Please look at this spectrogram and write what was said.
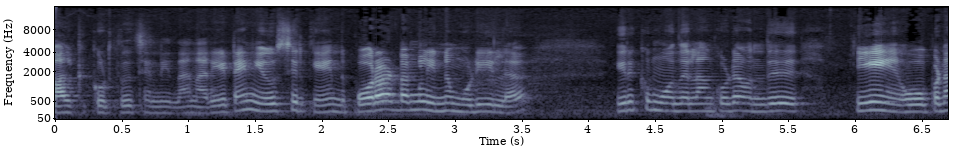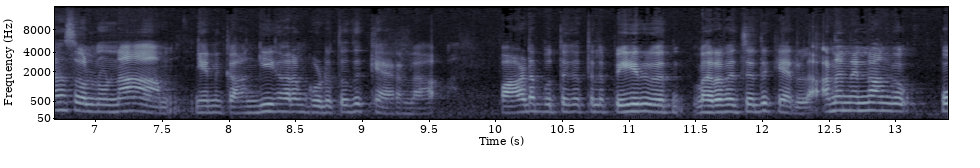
வாழ்க்கை கொடுத்தது சென்னை தான். நிறைய டைம் யோசிச்சிருக்கேன். இந்த போராட்டங்கள் இன்னும் முடியல. இருக்கும் போதெல்லாம் கூட வந்து ஏன் ஓப்பனாக சொல்லணுன்னா எனக்கு அங்கீகாரம் கொடுத்தது கேரளா. பாட புத்தகத்தில் பேர் வர வச்சது கேரளா. ஆனால் நின்று அங்கே போ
